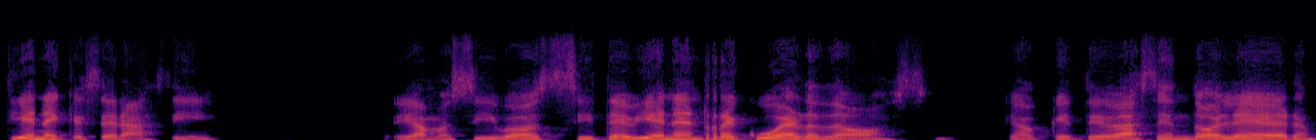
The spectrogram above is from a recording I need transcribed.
tiene que ser así. Digamos, si vos, si te vienen recuerdos que te hacen doler,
